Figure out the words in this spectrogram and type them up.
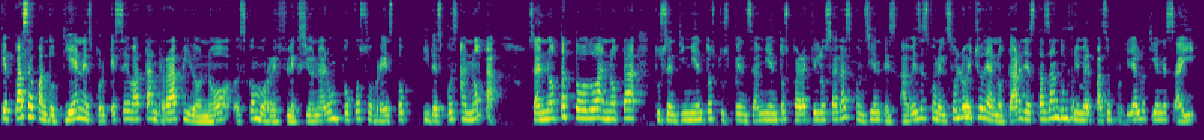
¿Qué pasa cuando tienes? ¿Por qué se va tan rápido? ¿No? Es como reflexionar un poco sobre esto y después anota. O sea, anota todo, anota tus sentimientos, tus pensamientos para que los hagas conscientes. A veces con el solo hecho de anotar ya estás dando un primer paso porque ya lo tienes ahí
